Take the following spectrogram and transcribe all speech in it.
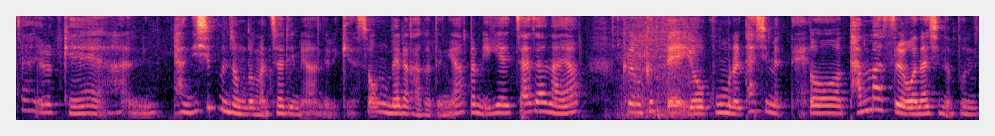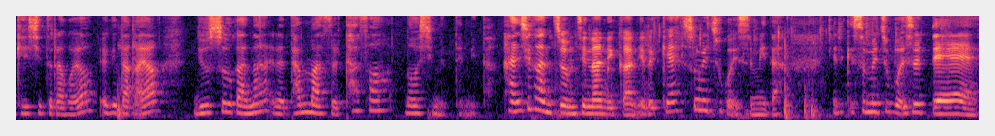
자 이렇게 한, 한 20분 정도만 절이면 이렇게 쏙 내려가거든요. 그럼 이게 짜잖아요? 그럼 그때 요 국물을 타시면 돼또 단맛을 원하시는 분 계시더라고요. 여기다가요 뉴수가나 이런 단맛을 타서 넣으시면 됩니다. 1시간쯤 지나니까 이렇게 숨이 죽어 있습니다. 이렇게 숨이 죽어 있을 때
